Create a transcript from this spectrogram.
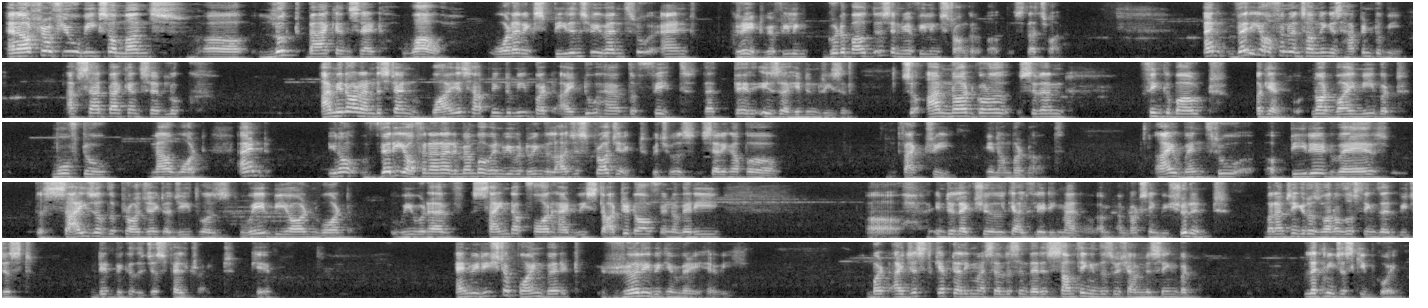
And after a few weeks or months, uh, looked back and said, wow, what an experience we went through. And great. We're feeling good about this and we're feeling stronger about this. That's one. And very often, when something has happened to me, I've sat back and said, look, I may not understand why it's happening to me, but I do have the faith that there is a hidden reason. So I'm not going to sit and think about, again, not why me, but move to now what. And, you know, very often, and I remember when we were doing the largest project, which was setting up a factory in Ambernath. I went through a period where the size of the project, Ajit, was way beyond what we would have signed up for had we started off in a very uh, intellectual, calculating manner. I'm, I'm not saying we shouldn't, but I'm saying it was one of those things that we just did because it just felt right. Okay. And we reached a point where it really became very heavy but i just kept telling myself listen there is something in this which i'm missing but let me just keep going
